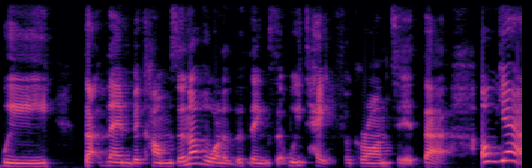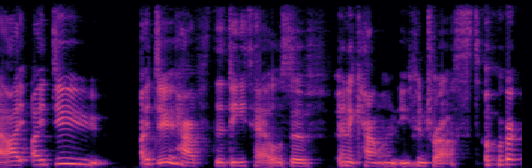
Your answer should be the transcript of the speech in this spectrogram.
we that then becomes another one of the things that we take for granted that, oh, yeah, I, I do I do have the details of an accountant you can trust, or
